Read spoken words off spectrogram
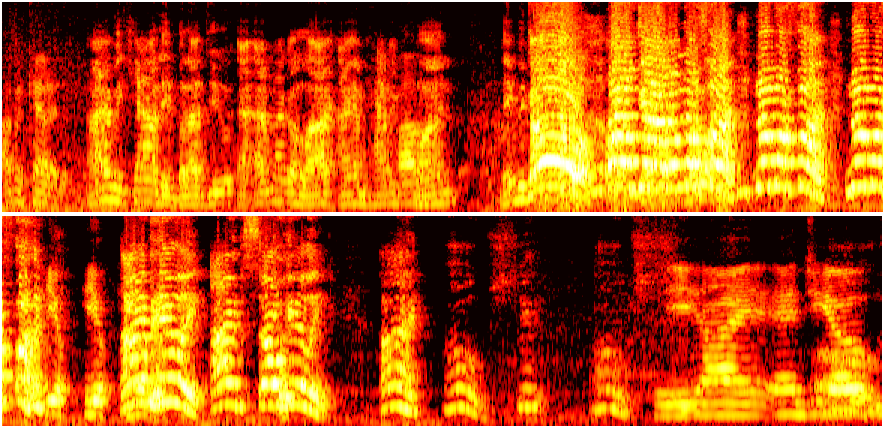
I haven't counted it. I haven't counted, but I do. I, I'm not gonna lie. I am having Um, fun. Maybe. Oh! Oh God! I'm no fun. No more fun. No more fun. Heal, heal. I am healing. I am so healing. I. Oh shit. Oh shit. E I N G Oh,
